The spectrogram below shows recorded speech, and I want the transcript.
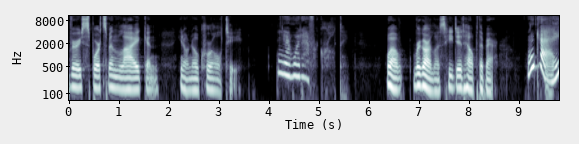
very sportsmanlike and, you know, no cruelty. Yeah, whatever, cruelty. Well, regardless, he did help the bear. Okay.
